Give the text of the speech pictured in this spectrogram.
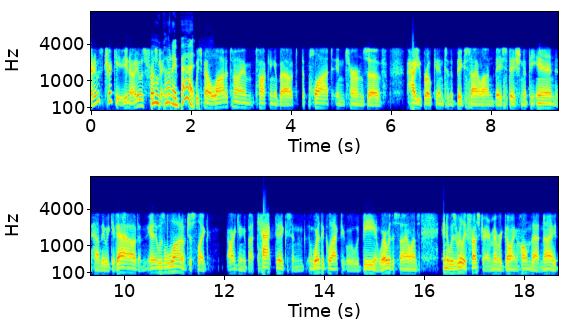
And it was tricky, you know, it was oh, frustrating. Oh, God, I bet. We spent a lot of time talking about the plot in terms of how you broke into the big Cylon base station at the end and how they would get out. And it was a lot of just like arguing about tactics and where the Galactica would be and where were the Cylons. And it was really frustrating. I remember going home that night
